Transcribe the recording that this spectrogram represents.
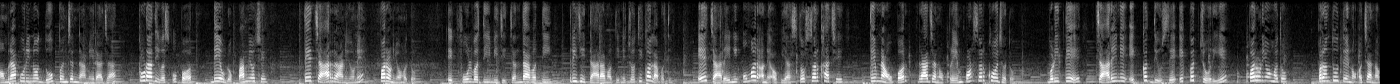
અમરાપુરીનો દુઃખભંજન નામે રાજા થોડા દિવસ ઉપર દેવલોક પામ્યો છે. તે ચાર રાણીઓને પરણ્યો હતો. એક ફૂલવતી, બીજી ચંદાવતી, ત્રીજી તારામતી ને ચોથી કલાવતી. એ ચારેયની ઉંમર અને અભ્યાસ તો સરખા છે. તેમના ઉપર રાજાનો પ્રેમ પણ સરખો જ હતો. વળી તે ચારેયને એક જ દિવસે એક જ ચોરીએ પરણ્યો હતો. પરંતુ તેનો અચાનક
